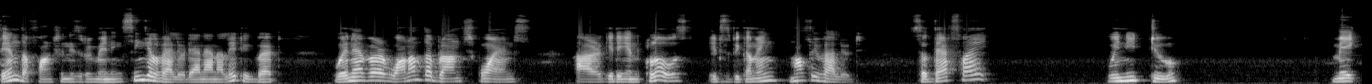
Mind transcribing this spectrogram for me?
then the function is remaining single valued and analytic but whenever one of the branch points are getting enclosed it's becoming multi-valued. So that's why we need to make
